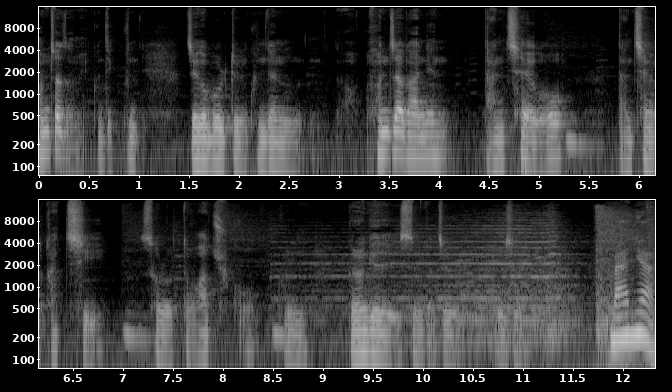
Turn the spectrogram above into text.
혼자잖아요. 근데 군, 제가 볼 때는 군대는 혼자가 아닌 단체고 단체가 같이 서로 도와주고 그런 그런 게 있으니까 제가 그래서 만약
